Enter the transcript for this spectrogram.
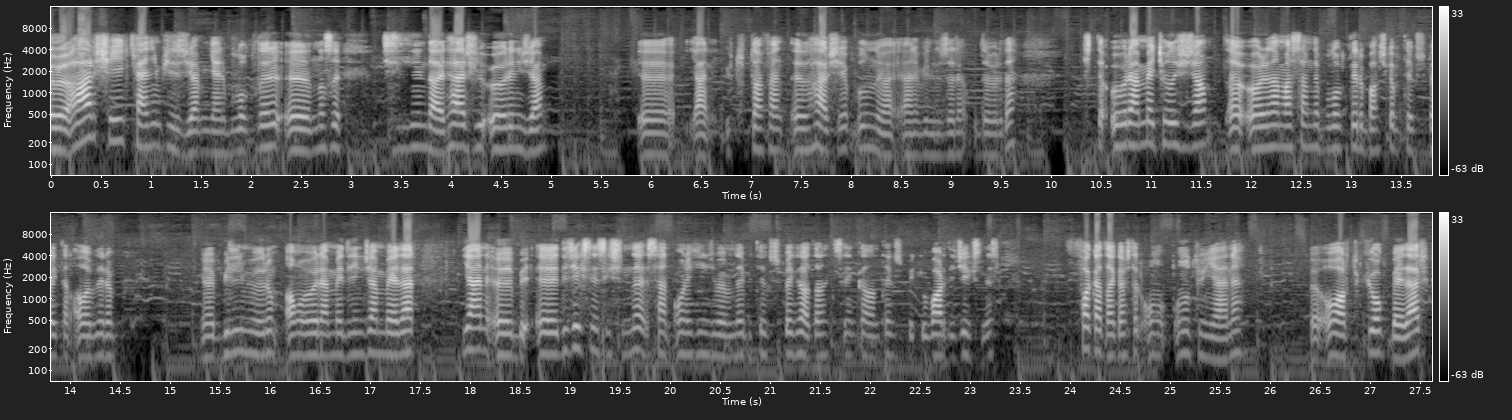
Ee, her şeyi kendim çizeceğim. Yani blokları e, nasıl çizildiğine dair her şeyi öğreneceğim. Ee, yani YouTube'dan falan e, her şey bulunuyor yani bildiğiniz üzere bu devirde işte öğrenmeye çalışacağım. Ee, öğrenemezsem de blokları başka bir texture pack'ten alabilirim. Ee, bilmiyorum ama öğrenme deneyeceğim beyler yani e, e, diyeceksiniz ki şimdi sen 12. bölümde bir tek spek zaten senin kanalın tek speki var diyeceksiniz. Fakat arkadaşlar onu unutun yani. E, o artık yok beyler.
